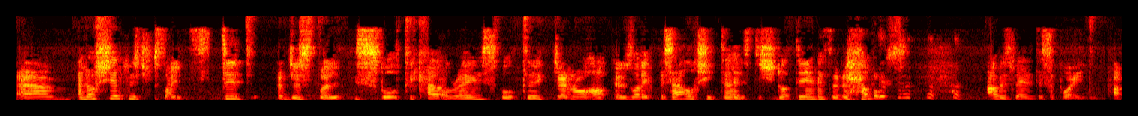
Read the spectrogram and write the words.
Um, and all she did was just like stood and just like spoke to Kylo Ren, spoke to General Hux. It was like, is that all she does? Does she not do anything else? I was very disappointed. I,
